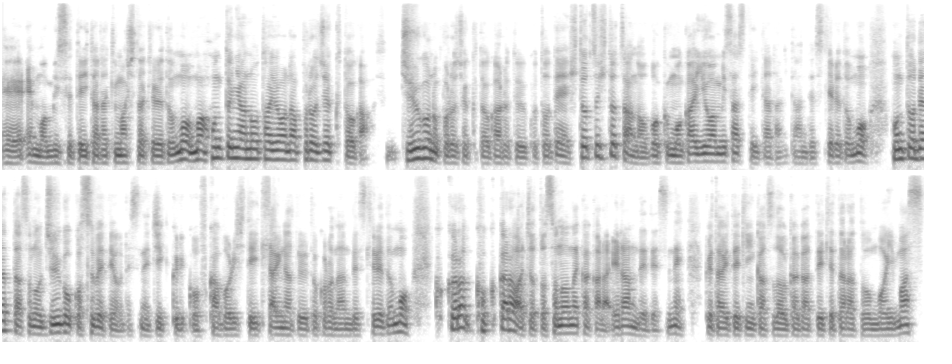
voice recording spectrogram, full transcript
えー、絵も見せていただきましたけれども、まあ、本当にあの多様なプロジェクトが、15のプロジェクトがあるということで、一つ一つあの僕も概要を見させていただいたんですけれども、本当であったその15個すべてをですね、じっくりこう深掘りしていきたいなというところなんですけれども、ここから、ここからはちょっとその中から選んでですね、具体的に活動を伺っていけたらと思います。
